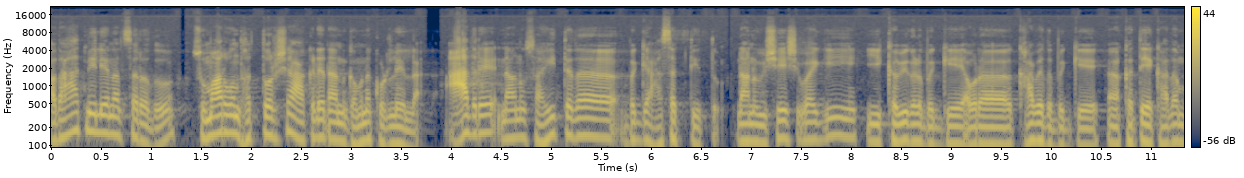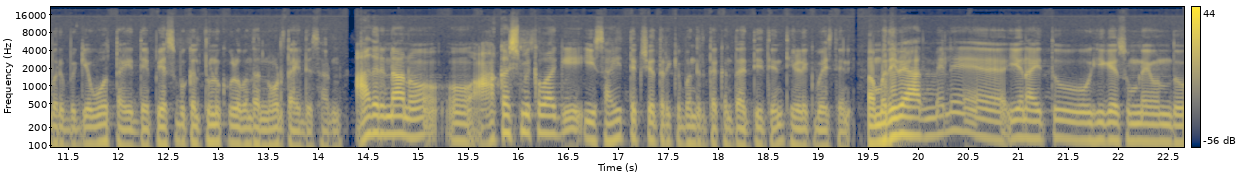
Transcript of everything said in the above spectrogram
ಅದಾದ್ಮೇಲೆ ಏನಾಯ್ತು ಸರ್ ಅದು? ಸುಮಾರು ಒಂದು ಹತ್ತು ವರ್ಷ ಆ ಕಡೆ ನಾನು ಗಮನ ಕೊಡಲೇ ಇಲ್ಲ. ಆದರೆ ನಾನು ಸಾಹಿತ್ಯದ ಬಗ್ಗೆ ಆಸಕ್ತಿ ಇತ್ತು. ನಾನು ವಿಶೇಷವಾಗಿ ಈ ಕವಿಗಳ ಬಗ್ಗೆ ಅವರ ಕಾವ್ಯದ ಬಗ್ಗೆ ಕಥೆಯ ಕತೆ ಕಾದಂಬರಿ ಬಗ್ಗೆ ಓದ್ತಾ ಇದ್ದೆ. ಫೇಸ್ಬುಕ್ಕಲ್ಲಿ ತುಣುಕುಗಳು ಬಂದ ನೋಡ್ತಾ ಇದ್ದೆ ಸರ್. ಆದರೆ ನಾನು ಆಕಸ್ಮಿಕವಾಗಿ ಈ ಸಾಹಿತ್ಯ ಕ್ಷೇತ್ರಕ್ಕೆ ಬಂದಿರತಕ್ಕಂಥ ಅತಿಥಿ ಅಂತ ಹೇಳಕ್ಕೆ ಬಯಸ್ತೇನೆ. ಮದುವೆ ಆದಮೇಲೆ ಏನಾಯಿತು? ಹೀಗೆ ಸುಮ್ಮನೆ ಒಂದು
